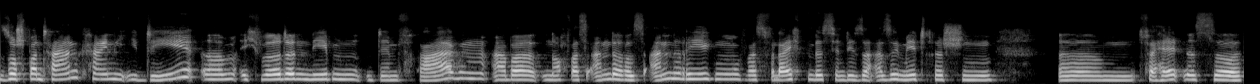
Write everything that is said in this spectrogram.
so spontan keine Idee. Ähm, ich würde neben dem Fragen aber noch was anderes anregen, was vielleicht ein bisschen diese asymmetrischen ähm, Verhältnisse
